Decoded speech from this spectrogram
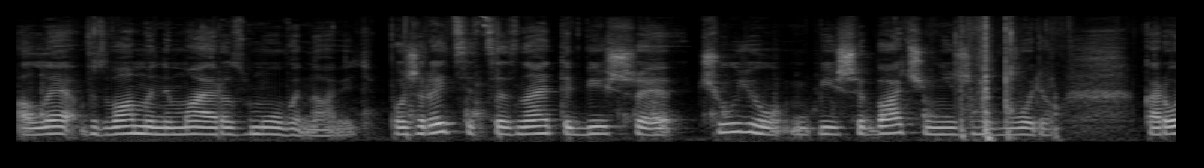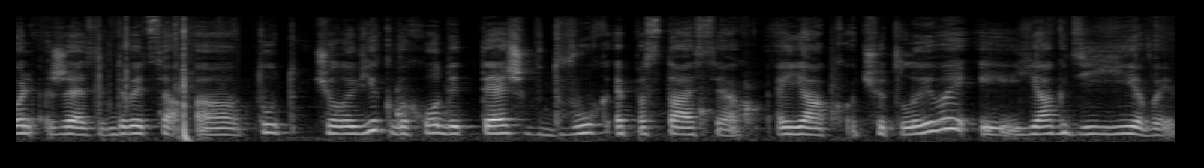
але з вами немає розмови навіть. По жриці це, знаєте, більше чую, більше бачу, ніж говорю. Король жезлів. Дивіться, тут чоловік виходить теж в двох епостасіях: як чутливий і як дієвий.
